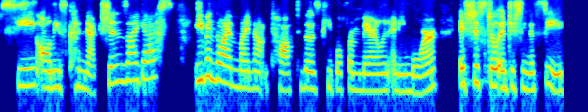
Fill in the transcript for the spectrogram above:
seeing all these connections, I guess. Even though I might not talk to those people from Maryland anymore, it's just still interesting to see.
